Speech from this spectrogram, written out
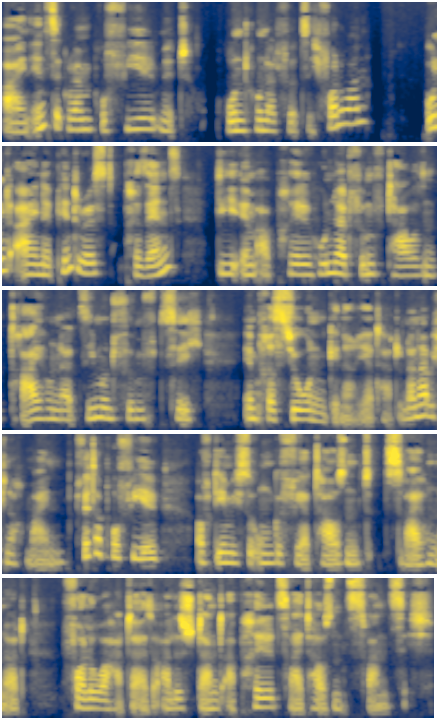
ein Instagram-Profil mit rund 140 Followern und eine Pinterest-Präsenz, die im April 105.357 Impressionen generiert hat. Und dann habe ich noch mein Twitter-Profil, auf dem ich so ungefähr 1200 Follower hatte. Also alles stand April 2020.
